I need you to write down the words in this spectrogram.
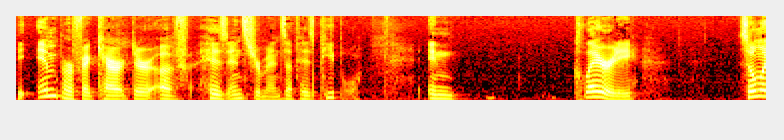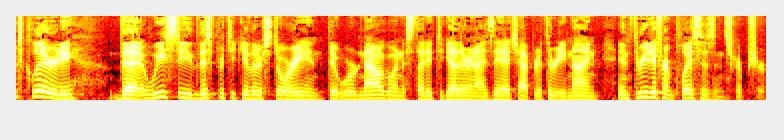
the imperfect character of his instruments, of his people. In clarity, so much clarity that we see this particular story that we're now going to study together in Isaiah chapter 39 in three different places in Scripture.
